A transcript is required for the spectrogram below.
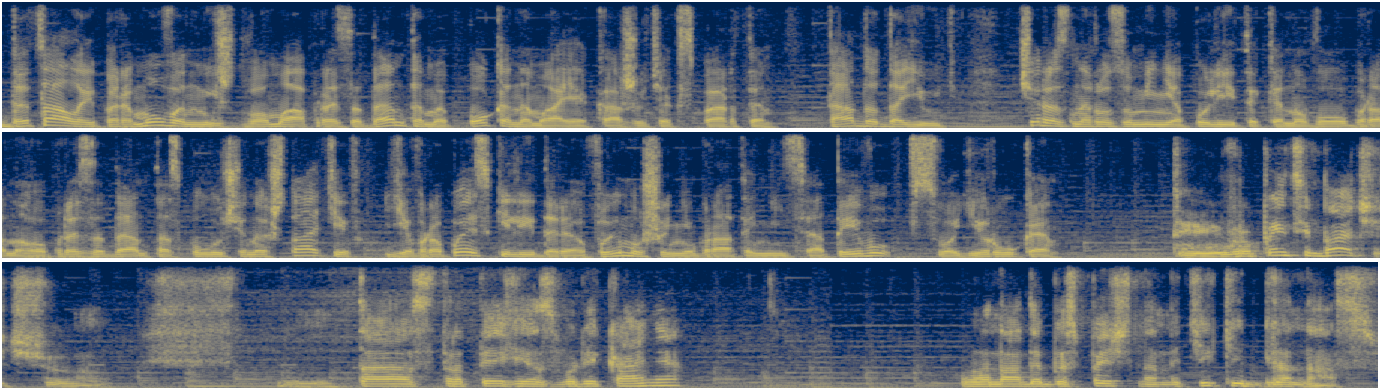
Деталей перемовин між двома президентами поки немає, кажуть експерти. Та додають, через нерозуміння політики новообраного президента Сполучених Штатів європейські лідери вимушені брати ініціативу в свої руки. Європейці бачать, що та стратегія зволікання вона небезпечна не тільки для нас,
